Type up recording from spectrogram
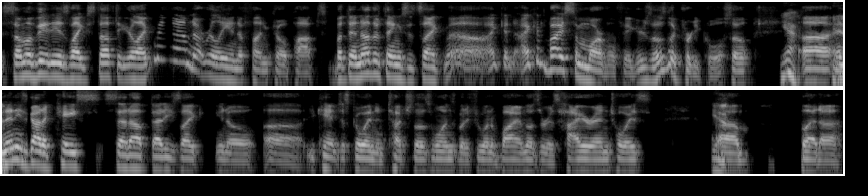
some of it is like stuff that you're like, man, I'm not really into Funko Pops. But then other things it's like, well, I can I can buy some Marvel figures. Those look pretty cool. So yeah, uh Yeah. and then he's got a case set up that he's like, you know, uh you can't just go in and touch those ones, but if you want to buy them, those are his higher end toys. Yeah. Um but uh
